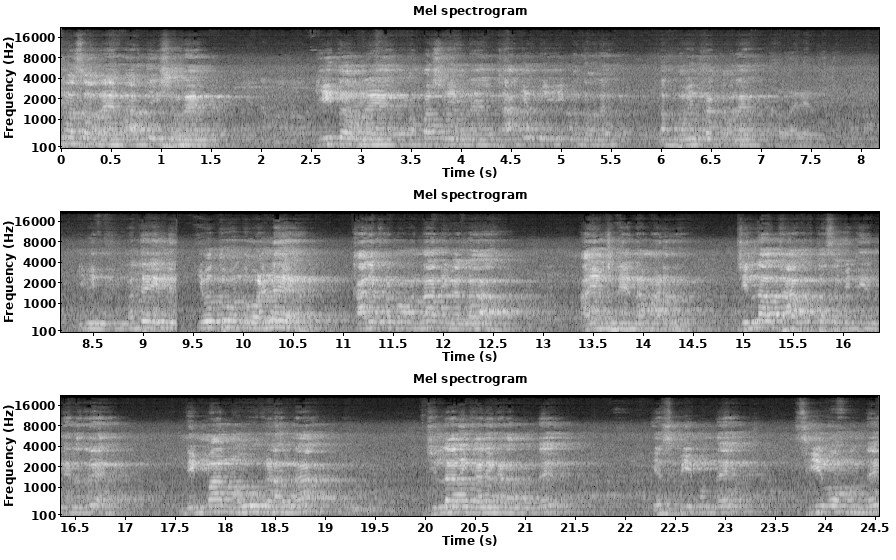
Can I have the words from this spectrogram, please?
ಶ್ರೀನಿವಾಸ್ ಅವರೇ ಭಾರತೀಶ್ ಅವರೇ, ಗೀತಾ ಅವರೇ, ಪಂಪಶ್ರೀ ಅವರೇ ಈಗಂತ ಅವರೇ ನಮ್ಮ ಪವಿತ್ರಕ್ ಅವರೇ. ಮತ್ತೆ ಇವತ್ತು ಒಂದು ಒಳ್ಳೆ ಕಾರ್ಯಕ್ರಮವನ್ನ ನೀವೆಲ್ಲ ಆಯೋಜನೆಯನ್ನ ಮಾಡಿದ್ರಿ. ಜಿಲ್ಲಾ ಜಾಗೃತ ಸಮಿತಿ ಅಂತ ಹೇಳಿದ್ರೆ ನಿಮ್ಮ ನೋವುಗಳನ್ನ ಜಿಲ್ಲಾಧಿಕಾರಿಗಳ ಮುಂದೆ, ಎಸ್ ಪಿ ಮುಂದೆ, ಸಿ ಮುಂದೆ,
